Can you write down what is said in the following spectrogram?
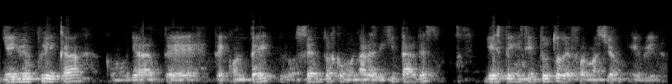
Y ello implica, como ya te, te conté, los centros comunales digitales y este Instituto de Formación Híbrida.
